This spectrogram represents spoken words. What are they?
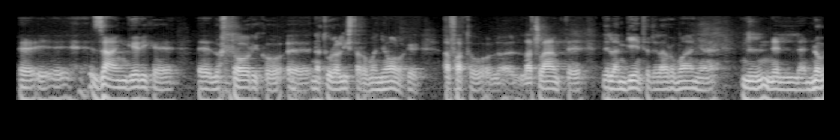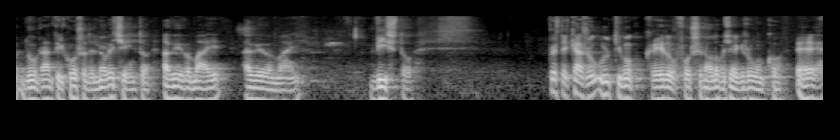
eh, Zangheri, che è lo storico eh, naturalista romagnolo che ha fatto l'Atlante dell'ambiente della Romagna nel, nel, no, durante il corso del Novecento, aveva mai, aveva mai visto. Questo è il caso ultimo, credo, forse no, dopo c'è il ronco, eh,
